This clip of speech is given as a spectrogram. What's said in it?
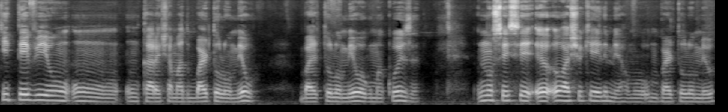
que teve um, um, um cara chamado Bartolomeu, Bartolomeu alguma coisa, não sei se, eu, eu acho que é ele mesmo, o Bartolomeu,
